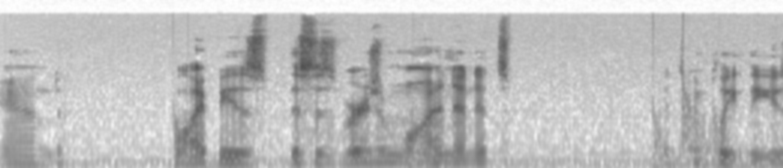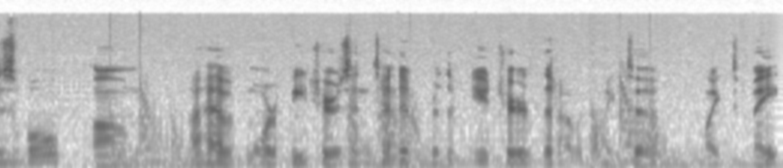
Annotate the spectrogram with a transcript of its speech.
And Calliope is this is version one, and it's it's completely usable. Um, I have more features intended for the future that I would like to like to make,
